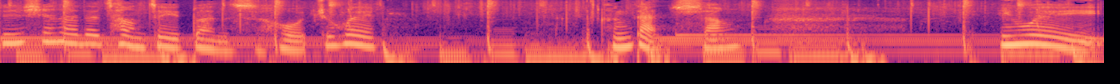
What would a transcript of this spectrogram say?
其实现在在唱这一段的时候，就会很感伤，因为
